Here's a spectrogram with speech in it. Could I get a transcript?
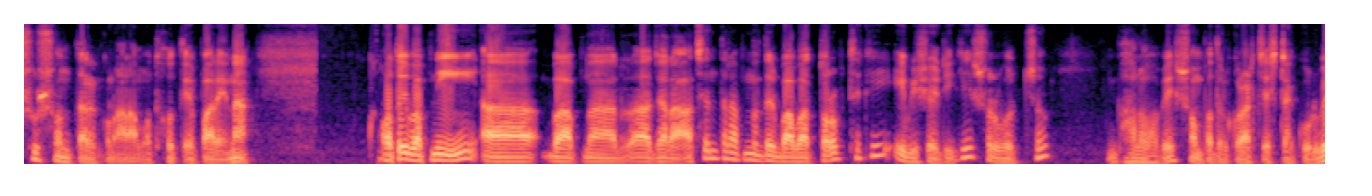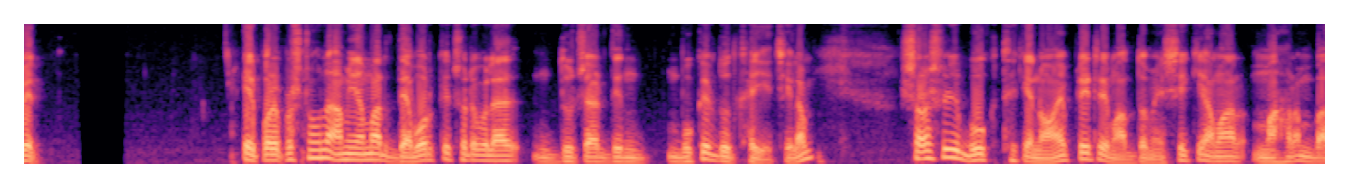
সুসন্তার কোনো আলামত হতে পারে না। অতএব আপনি বা আপনার যারা আছেন তারা আপনাদের বাবার তরফ থেকে এই বিষয়টিকে সর্বোচ্চ ভালোভাবে সম্পাদন করার চেষ্টা করবেন। এরপরে প্রশ্ন হলো, আমি আমার দেবরকে ছোটবেলায় দু চার দিন বুকের দুধ খাইয়েছিলাম। সরাসরি বুক থেকে নয়, প্লেটের মাধ্যমে। সে কি আমার মাহারাম বা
